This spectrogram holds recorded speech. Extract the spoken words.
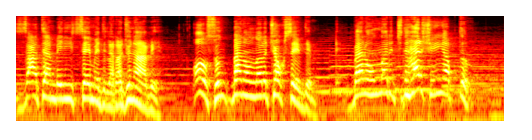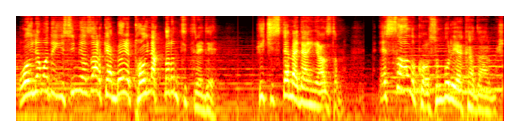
Zaten beni hiç sevmediler Acun abi. Olsun ben onları çok sevdim. Ben onlar için her şeyi yaptım. Oylamada isim yazarken böyle toynaklarım titredi. Hiç istemeden yazdım. E sağlık olsun buraya kadarmış.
